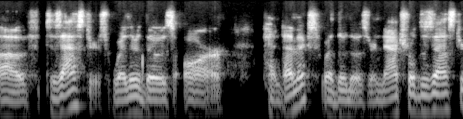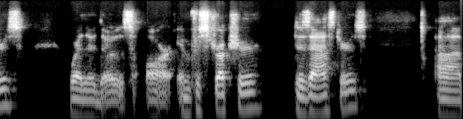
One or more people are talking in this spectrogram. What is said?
of disasters, whether those are pandemics, whether those are natural disasters, whether those are infrastructure disasters. Uh,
